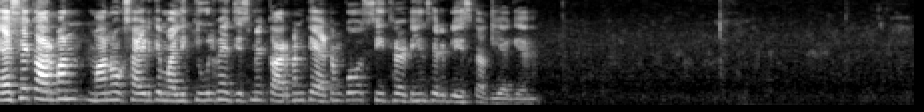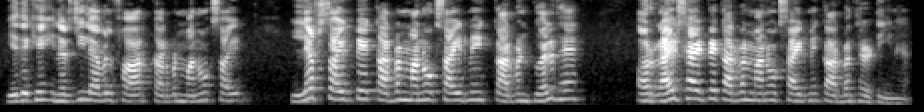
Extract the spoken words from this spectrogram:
ऐसे कार्बन मोनोऑक्साइड के मालिक्यूल में जिसमें कार्बन के एटम को सी थर्टीन से रिप्लेस कर दिया गया है। ये देखें energy level for carbon monoxide left side पे कार्बन मोनोऑक्साइड में कार्बन 12 है और राइट right साइड पे कार्बन मोनोऑक्साइड में कार्बन 13 है।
